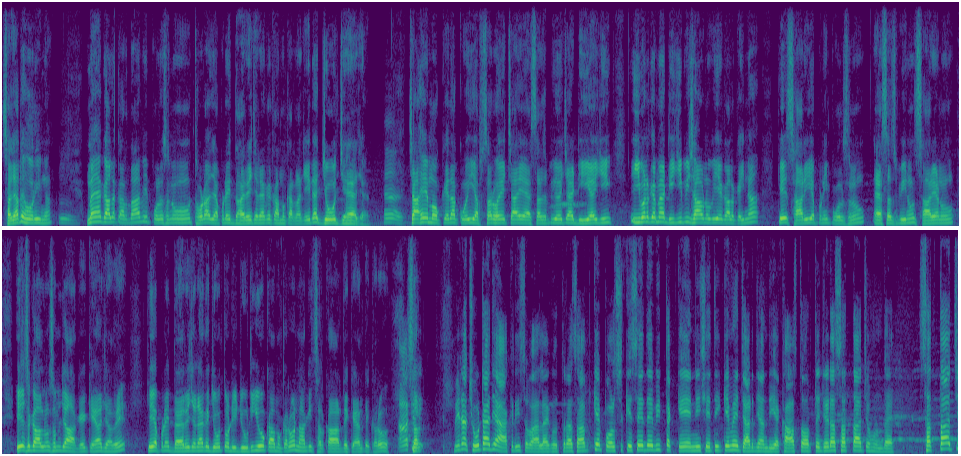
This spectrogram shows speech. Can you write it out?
ਸਜ਼ਾ ਤੇ ਹੋ ਰਹੀ ਨਾ। ਮੈਂ ਗੱਲ ਕਰਦਾ ਵੀ ਪੁਲਿਸ ਨੂੰ ਥੋੜਾ ਜਿਹਾ ਆਪਣੇ ਦਾਇਰੇ 'ਚ ਰਹਿ ਕੇ ਕੰਮ ਕਰਨਾ ਚਾਹੀਦਾ ਜੋ ਜਾਇਜ਼ ਹੈ। ਚਾਹੇ ਮੌਕੇ ਦਾ ਕੋਈ ਅਫਸਰ ਹੋਏ ਚਾਹੇ ਐਸਐਸਪੀ ਹੋਏ ਚਾਹੇ ਡੀਆਈਜੀ ਈਵਨ ਕਿ ਮੈਂ ਡੀਜੀਪੀ ਸਾਹਿਬ ਨੂੰ ਵੀ ਇਹ ਗੱਲ ਕਹਿਣਾ ਕਿ ਸਾਰੀ ਆਪਣੀ ਪੁਲਿਸ ਨੂੰ ਐਸਐਸਪੀ ਨੂੰ ਸਾਰਿਆਂ ਨੂੰ ਇਸ ਗੱਲ ਨੂੰ ਸਮਝਾ ਕੇ ਕਿਹਾ ਜਾਵੇ ਕਿ ਆਪਣੇ ਦਾਇਰੇ 'ਚ ਰਹਿ ਕੇ ਜੋ ਤੁਹਾਡੀ ਡਿਊਟੀ ਉਹ ਕੰਮ ਕਰੋ ਨਾ ਕਿ ਸਰਕਾਰ ਦੇ ਕਹਿਣ ਤੇ ਕਰੋ। ਆਖਰੀ ਮੇਰਾ ਛੋਟਾ ਜਿਹਾ ਆਖਰੀ ਸਵਾਲ ਹੈ ਗੋਤਰਾ ਸਾਹਿਬ, ਕਿ ਪੁਲਿਸ ਕਿਸੇ ਦੇ ਵੀ ਧੱਕੇ ਇੰਨੀ ਛੇਤੀ ਕਿਵੇਂ ਚੜ ਜਾਂਦੀ ਹੈ? ਖਾਸ ਤੌਰ ਤੇ ਜਿਹੜਾ ਸੱਤਾ 'ਚ ਹੁੰਦਾ ਹੈ। ਸੱਤਾ 'ਚ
